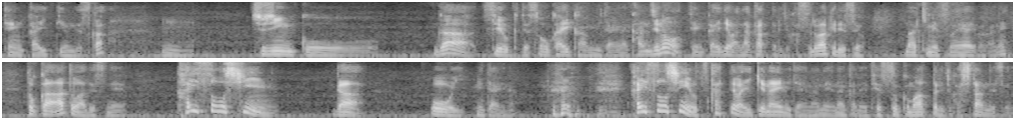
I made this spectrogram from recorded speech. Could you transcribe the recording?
展開っていうんですか、うん、主人公が強くて爽快感みたいな感じの展開ではなかったりとかするわけですよ。まあ、鬼滅の刃がね。とか、あとはですね、回想シーンが多いみたいな。回想シーンを使ってはいけないみたいなね、なんかね、鉄則もあったりとかしたんですよ。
